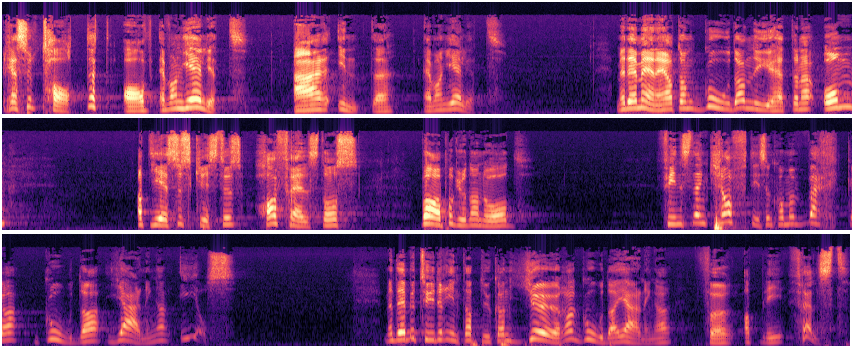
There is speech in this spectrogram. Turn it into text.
Resultatet av evangeliet er inte evangeliet. Med det menar jag att de goda nyheterna om att Jesus Kristus har frälst oss bara på grund av nåd finns det en kraft i som kommer verka goda gärningar i oss. Men det betyder inte att du kan göra goda gärningar för att bli frälst.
